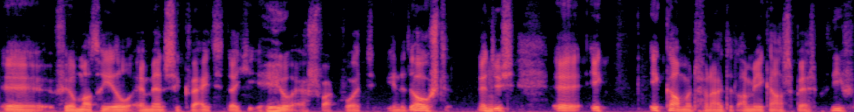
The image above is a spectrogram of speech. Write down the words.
uh, veel materieel en mensen kwijt. dat je heel erg zwak wordt in het oosten. En dus ik ik kan het vanuit het Amerikaanse perspectief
